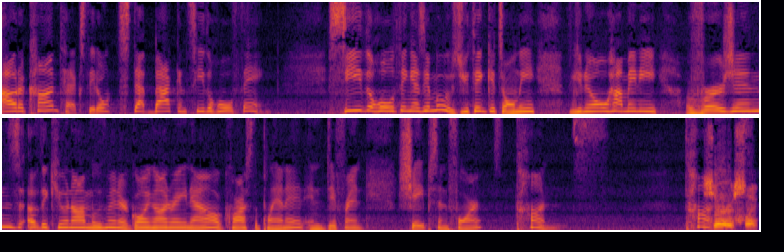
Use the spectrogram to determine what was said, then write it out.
out of context. They don't step back and see the whole thing. See the whole thing as it moves. You think it's only, you know, how many versions of the QAnon movement are going on right now across the planet in different shapes and forms? Tons. Tons. Seriously.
